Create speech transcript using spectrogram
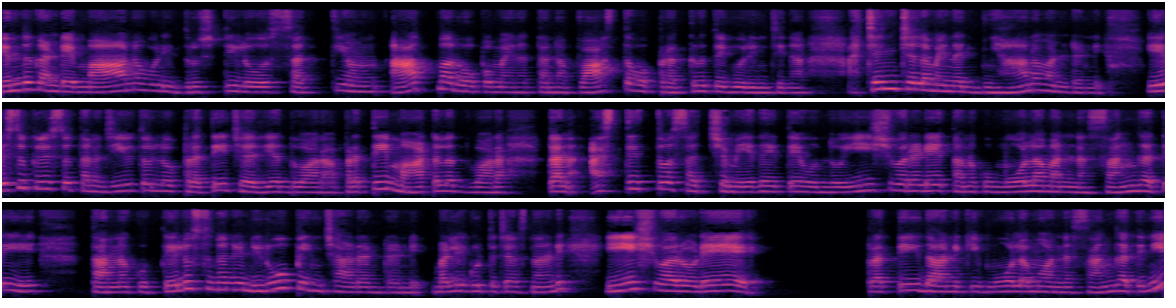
ఎందుకంటే మానవుడి దృష్టిలో సత్యం ఆత్మరూపమైన తన వాస్తవ ప్రకృతి గురించిన అచంచలమైన జ్ఞానం అంటండి. యేసుక్రీస్తు తన జీవితంలో ప్రతి చర్య ద్వారా ప్రతి మాటల ద్వారా తన అస్తిత్వ సత్యం ఏదైతే ఉందో ఈశ్వరుడే తనకు మూలమన్న సంగతి తనకు తెలుసునని నిరూపించాడంటండి. మళ్ళీ గుర్తు చేస్తున్నానండి. ఈశ్వరుడే ప్రతి దానికి మూలము అన్న సంగతిని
